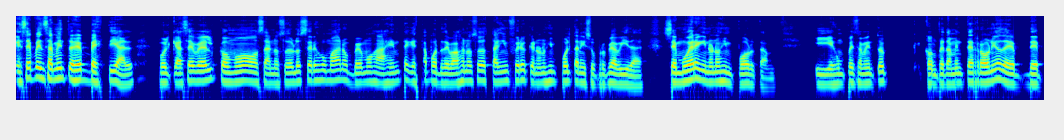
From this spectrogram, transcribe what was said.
ese pensamiento es bestial porque hace ver cómo, o sea, nosotros los seres humanos vemos a gente que está por debajo de nosotros tan inferior que no nos importa ni su propia vida. Se mueren y no nos importan. Y es un pensamiento completamente erróneo de, de,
